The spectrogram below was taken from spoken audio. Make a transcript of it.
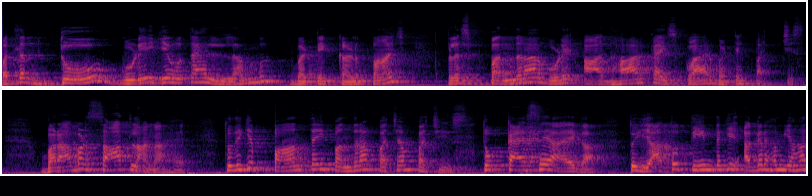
मतलब दो गुड़े ये होता है लंब बटे कर्ण पाँच प्लस पंद्रह गुड़े आधार का स्क्वायर बटे पच्चीस। बराबर सात लाना है। तो देखिए पाँच तई पंद्रह, पचम पच्चीस। तो कैसे आएगा? तो या तो तीन, देखिए, अगर हम यहाँ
